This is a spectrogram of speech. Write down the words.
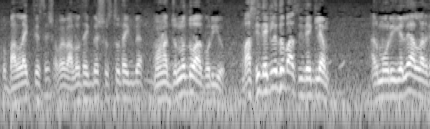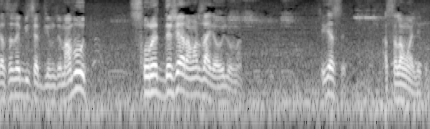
খুব ভালো লাগতেছে। সবাই ভালো থাকবে, সুস্থ থাকবে। মনার জন্য দোয়া করিও। বাসি দেখলে তো বাসি দেখলাম। আর মরি গেলে আল্লাহর কাছে যে বিচার দিম যে মাহবুদ সোরের দেশে আর আমার জায়গা হইল না। ঠিক আছে? আসসালামু আলাইকুম।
